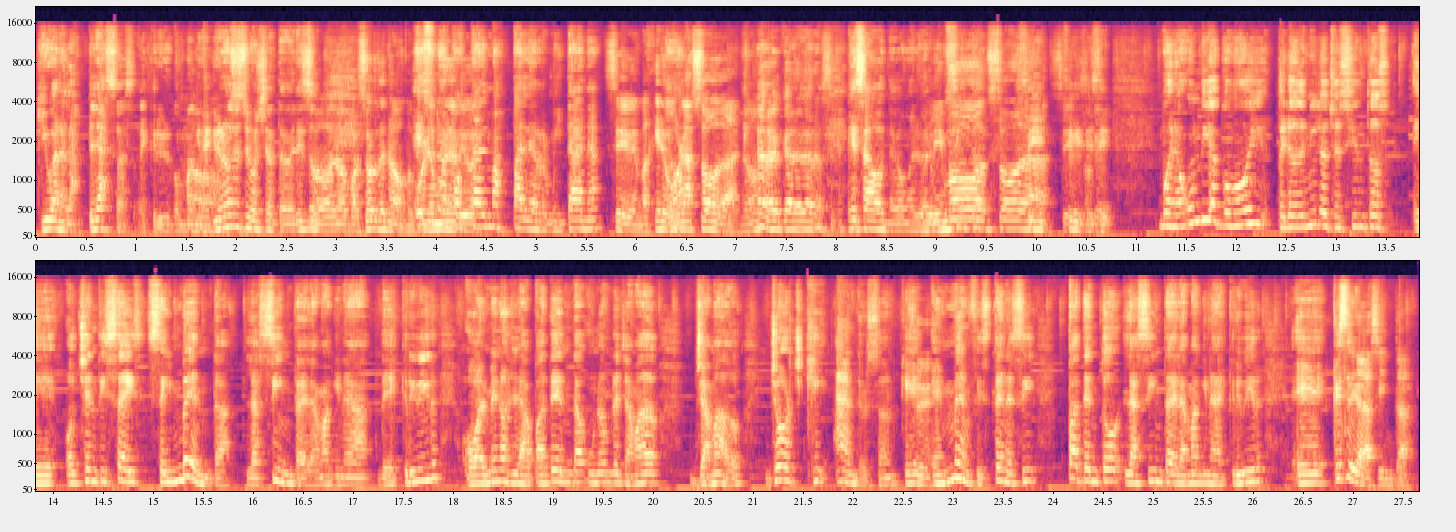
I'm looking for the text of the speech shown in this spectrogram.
que iban a las plazas a escribir con máquina de No. escribir. No sé si vos llegaste a ver eso. No, no, por suerte no, me es una postal más palermitana. Sí, me imagino ¿No? con una soda, ¿no? Claro, claro, claro. Esa onda, como el limón, soda, Sí, sí, sí, sí. Bueno, un día como hoy, pero de 1886, se inventa la cinta de la máquina de escribir, o al menos la patenta, un hombre llamado, llamado George Key Anderson, que Sí. en Memphis, Tennessee, patentó la cinta de la máquina de escribir. Eh, ¿Qué sería la cinta?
